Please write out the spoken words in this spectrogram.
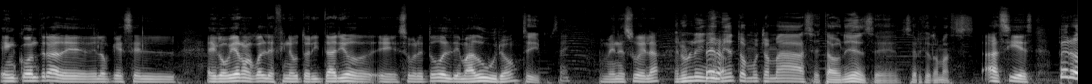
en contra de, lo que es el, el gobierno al cual define autoritario, eh, sobre todo el de Maduro. Sí. sí. Venezuela. En un lineamiento mucho más estadounidense, Sergio Tomás. Así es. Pero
